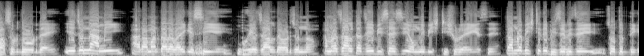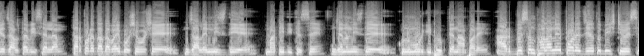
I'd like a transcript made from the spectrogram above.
বাছুর দৌড় দেয়। এই জন্য আমি আর আমার দাদা ভাই গেছি ভুয়ে জাল দেওয়ার জন্য। আমরা জালটা যে বিছাইছি, অমনি বৃষ্টি শুরু হয়ে গেছে। তো আমরা বৃষ্টিতে ভিজে ভিজেই চতুর্দিকে জালটা বিছালাম তারপরে দাদা ভাই বসে বসে জালের নিচ দিয়ে মাটি দিতেছে, যেন নিচ দিয়ে কোনো মুরগি ঢুকতে না পারে। আর বেসন ফালানোর পরে যেহেতু বৃষ্টি হয়েছে,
